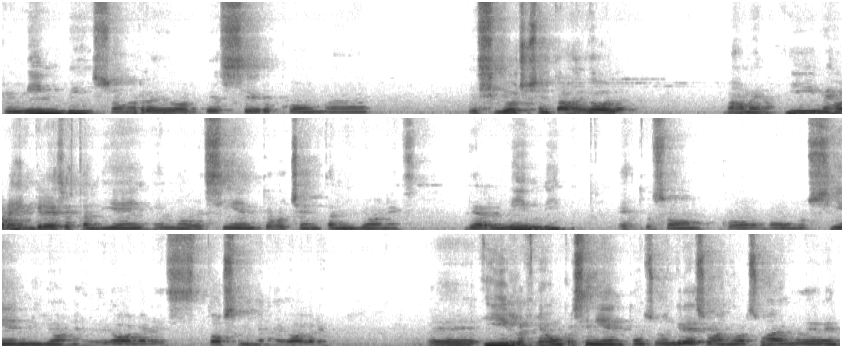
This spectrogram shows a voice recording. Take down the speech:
renminbi son alrededor de 0,18 centavos de dólar, más o menos. Y mejores ingresos también en 980 millones de renminbi. Estos son como unos 100 millones de dólares, 12 millones de dólares. Eh, y reflejó un crecimiento en sus ingresos año versus año de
